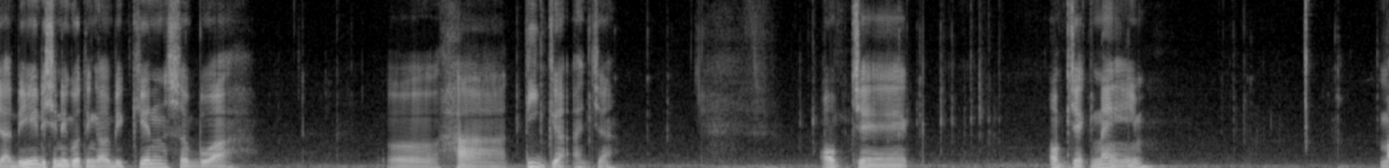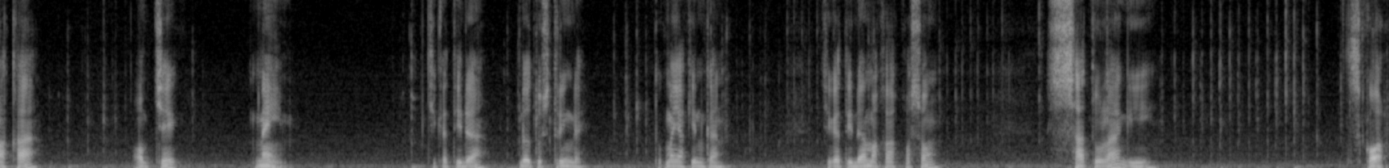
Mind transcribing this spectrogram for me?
jadi di sini gue tinggal bikin sebuah uh, H3 aja. Objek objek name maka objek name. Jika tidak dot string deh untuk meyakinkan. Jika tidak maka kosong. Satu lagi score.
